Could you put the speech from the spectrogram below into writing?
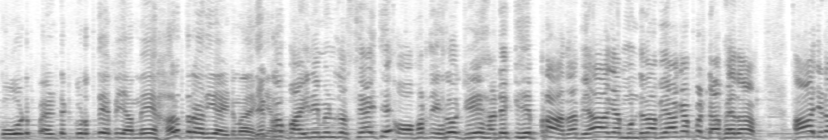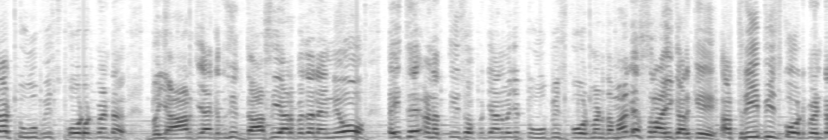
coat pant, ਕੁੜਤੇ, ਪਜਾਮੇ, ਹਰ ਤਰ੍ਹਾਂ ਦੀ ਆਈਟਮਾਂ ਹੈਗੀਆਂ। ਦੇਖੋ, ਬਾਈ ਨੇ ਮੈਨੂੰ ਦੱਸਿਆ, ਇੱਥੇ ਆਫਰ ਦੇਖ ਲਓ, ਜੇ ਸਾਡੇ ਕਿਸੇ ਭਰਾ ਦਾ ਵਿਆਹ ਆ ਗਿਆ, ਮੁੰਡੇ ਦਾ ਵਿਆਹ ਆ ਗਿਆ, ਵੱਡਾ ਫਾਇਦਾ। ਆ ਜਿਹੜਾ 2 ਪੀਸ ਕੋਟ ਪੈਂਟ ਬਾਜ਼ਾਰ 'ਚ ਆ ਕੇ ਤੁਸੀਂ 10000 ਰੁਪਏ ਦਾ ਲੈਂਦੇ ਹੋ, ਇੱਥੇ 2995 'ਚ 2 ਪੀਸ ਕੋਟ ਪੈਂਟ ਦਵਾਂਗੇ, ਸਿਲਾਈ ਕਰਕੇ। ਆ 3 ਪੀਸ ਕੋਟ ਪੈਂਟ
